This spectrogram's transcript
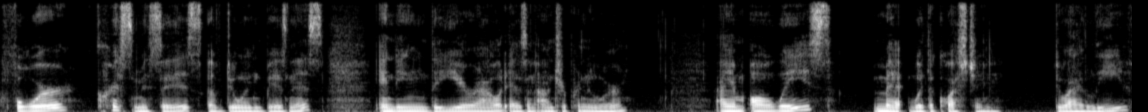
four Christmases of doing business, ending the year out as an entrepreneur, I am always met with a question Do I leave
